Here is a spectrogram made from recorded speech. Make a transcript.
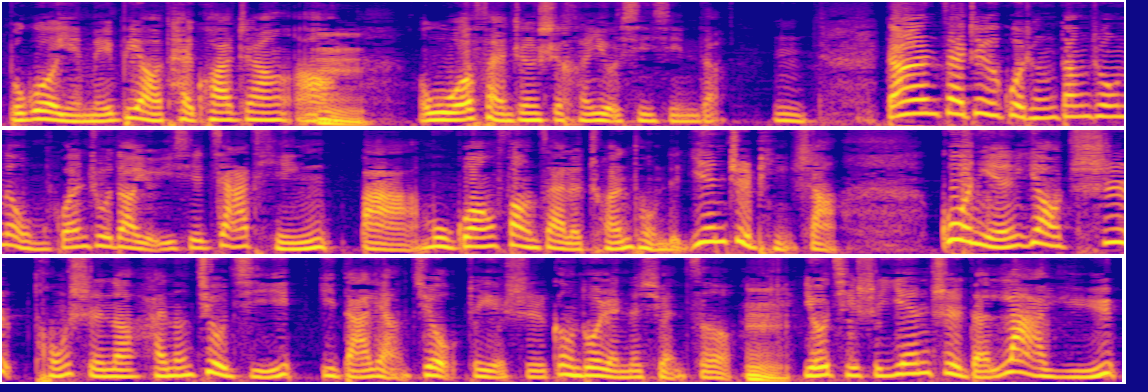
不过也没必要太夸张啊。嗯。我反正是很有信心的。嗯，当然，在这个过程当中呢，我们关注到有一些家庭把目光放在了传统的腌制品上，过年要吃，同时呢还能救急，一打两救，这也是更多人的选择。嗯，尤其是腌制的腊鱼，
